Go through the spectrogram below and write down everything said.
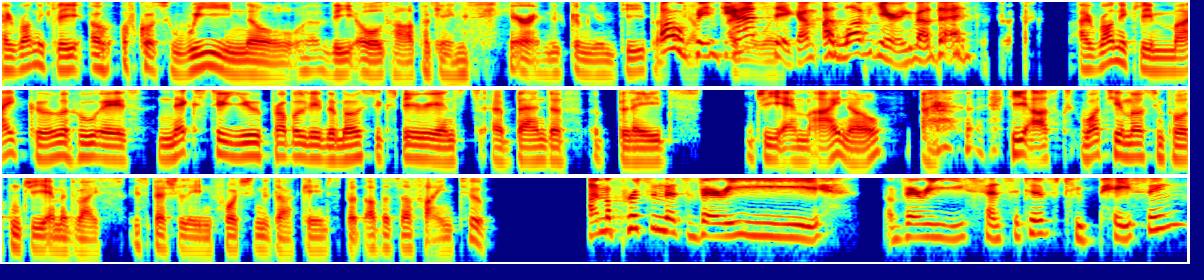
Ironically, oh, of course, we know the old Harper games here in this community. But, oh, yeah, fantastic! I, I love hearing about that. Ironically, Michael, who is next to you, probably the most experienced uh, Band of Blades GM I know, he asks, What's your most important GM advice, especially in Forged in the Dark games, but others are fine too? I'm a person that's very, very sensitive to pacing.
